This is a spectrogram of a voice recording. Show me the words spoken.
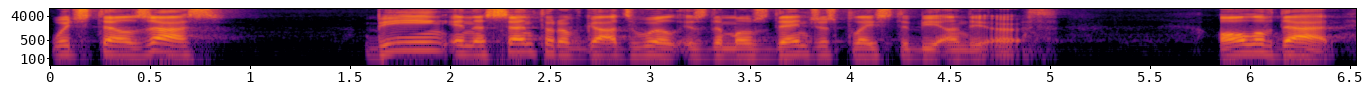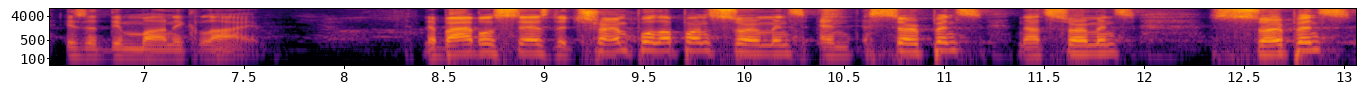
Which tells us being in the center of God's will is the most dangerous place to be on the earth. All of that is a demonic lie. The Bible says to trample upon sermons and serpents, not sermons, serpents,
